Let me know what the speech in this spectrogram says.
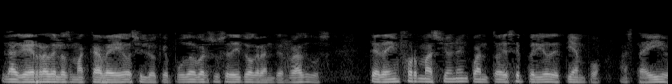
la guerra de los macabeos y lo que pudo haber sucedido a grandes rasgos. Te da información en cuanto a ese periodo de tiempo, hasta ahí.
